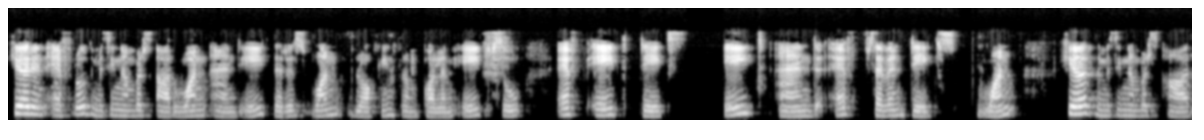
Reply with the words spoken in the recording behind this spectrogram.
Here in F row the missing numbers are 1 and 8. There is 1 blocking from column 8. So F8 takes 8 and F7 takes 1. Here the missing numbers are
